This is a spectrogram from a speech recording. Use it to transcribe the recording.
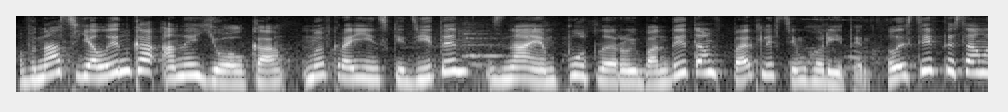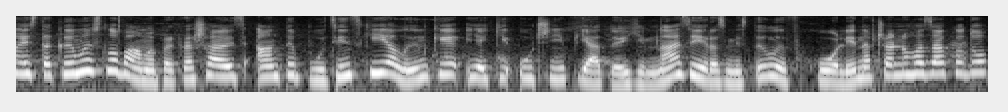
В нас ялинка, а не йолка. Ми, українські діти, знаємо путлеру й бандитам в пеклі всім горіти. Листівки саме із такими словами прикрашають антипутінські ялинки, які учні п'ятої гімназії розмістили в холі навчального закладу,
